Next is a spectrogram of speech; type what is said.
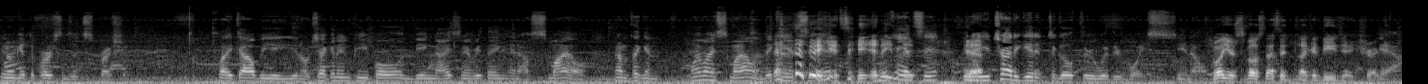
you don't get the person's expression. Like I'll be, you know, checking in people and being nice and everything, and I'll smile, and I'm thinking, why am I smiling? They can't see They it. can't see they anything. can't see it. You Yeah. know, you try to get it to go through with your voice. You know. Well, you're supposed. That's a, like a DJ trick. Yeah,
